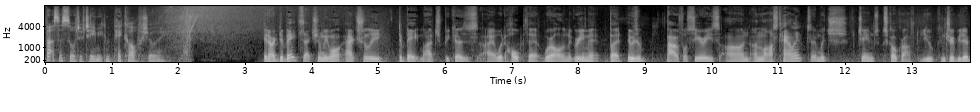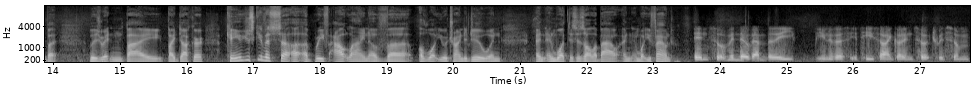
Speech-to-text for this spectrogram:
that's the sort of team you can pick off, surely. In our debate section, we won't actually debate much because I would hope that we're all in agreement. But there was a powerful series on, on lost talent in which James Scowcroft, you contributed, but was written by by Ducker. Can you just give us a, a brief outline of uh, of what you were trying to do and, and, and what this is all about and, and what you found? In sort of mid-November, the University of Teesside got in touch with some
